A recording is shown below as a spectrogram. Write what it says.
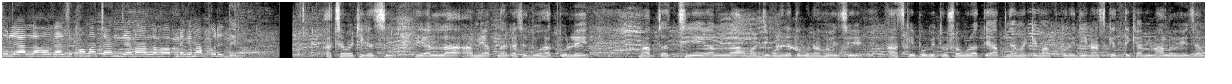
তুলে আল্লাহর কাছে ক্ষমা চান যেন আল্লাহ আপনাকে মাফ করে দেন। আচ্ছা ভাই ঠিক আছে। হে আল্লাহ আমি আপনার কাছে দু হাত তুলে মাপ চাচ্ছি। হে আল্লাহ আমার জীবনে যত গুণা হয়েছে আজকে পবিত্র সবরাতে আপনি আমাকে মাফ করে দিন। আজকের থেকে আমি ভালো হয়ে যাব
